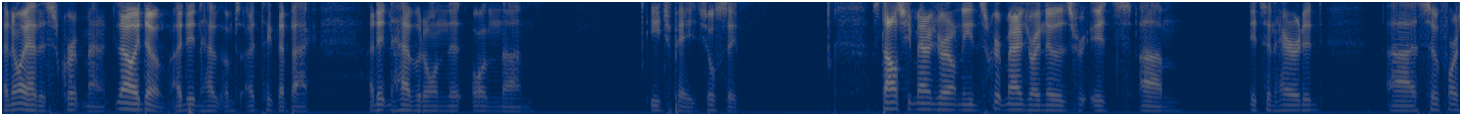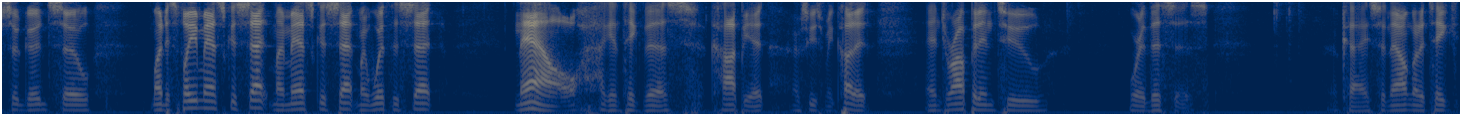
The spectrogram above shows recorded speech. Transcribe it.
I know I had the script manager. No, I don't. I didn't have. I'm, I take that back. I didn't have it on the on um, each page. You'll see. Style sheet manager. I don't need the script manager. I know it's it's um, it's inherited. Uh, so far so good. So my display mask is set. My mask is set. My width is set. Now I can take this, copy it, or excuse me, cut it, and drop it into where this is. Okay, so now I'm going to take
